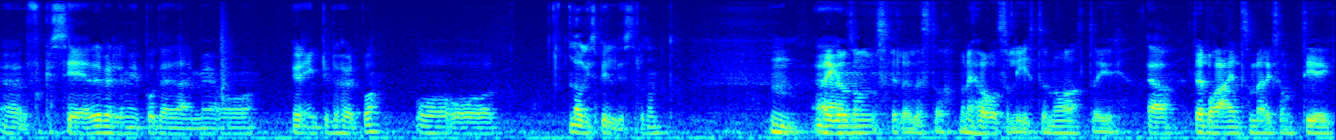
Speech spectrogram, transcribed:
uh, Fokuserer veldig mye på det der med å gjøre enkelt å høre på. Og, og lage spillelister og sånt. Mm. Jeg har Um, sånn spillelister, men jeg hører så lite nå at jeg Ja, Det er bare én som er liksom de jeg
